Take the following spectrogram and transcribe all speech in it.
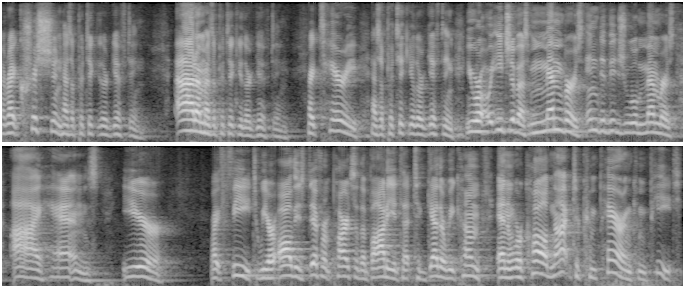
Right, Christian has a particular gifting. Adam has a particular gifting. Right, Terry has a particular gifting. You are each of us members, individual members, eye, hands, ear, right? Feet. We are all these different parts of the body that together we come and we're called not to compare and compete.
